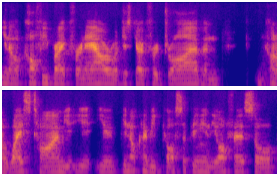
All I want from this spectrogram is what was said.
you know a coffee break for an hour or just go for a drive and kind of waste time. You, you, you you're not going to be gossiping in the office or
